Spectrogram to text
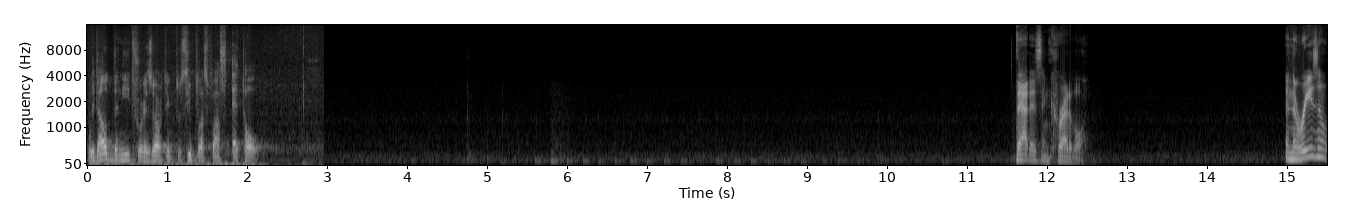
without the need for resorting to C++ at all. That is incredible. And the reason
